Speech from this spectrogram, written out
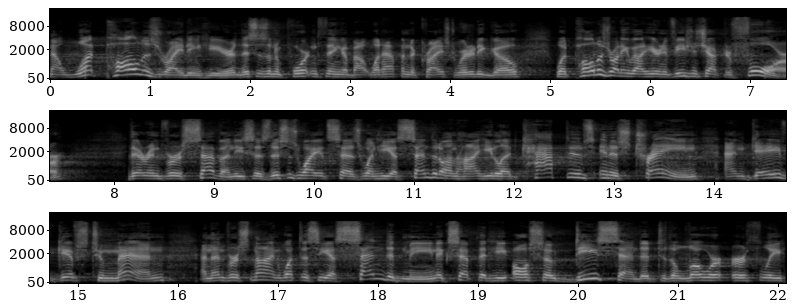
Now, what Paul is writing here, and this is an important thing about what happened to Christ, where did he go? What Paul is writing about here in Ephesians chapter 4 there in verse 7, he says, This is why it says, When he ascended on high, he led captives in his train and gave gifts to men. And then verse 9, what does he ascended mean except that he also descended to the lower earthly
